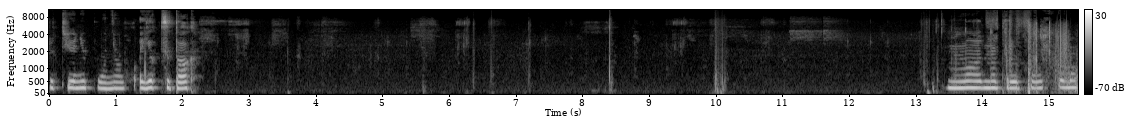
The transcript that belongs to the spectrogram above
Чуть я не понял. А як це так? Ну, Ладно, припустимо.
